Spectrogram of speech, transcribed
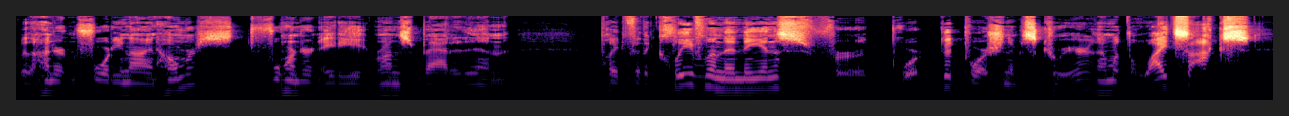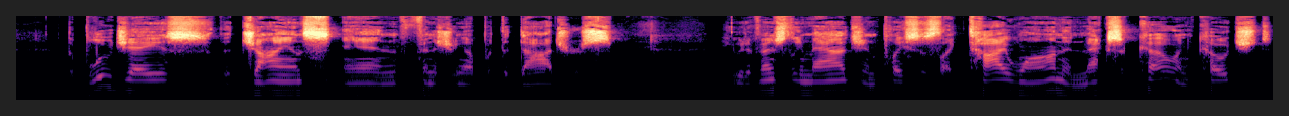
with 149 homers, 488 runs batted in. Played for the Cleveland Indians for a good portion of his career, then with the White Sox, the Blue Jays, the Giants, and finishing up with the Dodgers. He would eventually manage in places like Taiwan and Mexico and coached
